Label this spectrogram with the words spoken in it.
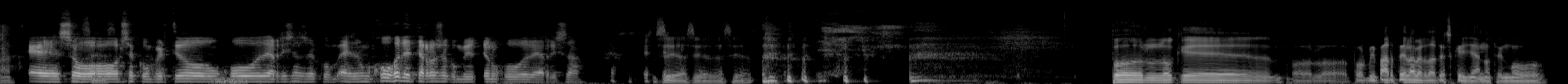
ah. Eso Sí, se convirtió en un juego de risa, se un juego de terror se convirtió en un juego de risa. Sí, así es, así es. Por lo que, por, mi parte, la verdad es que ya no tengo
